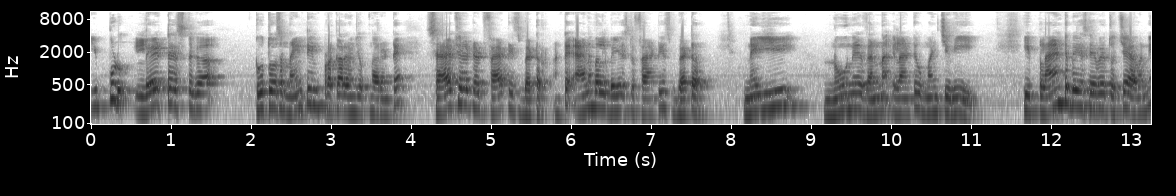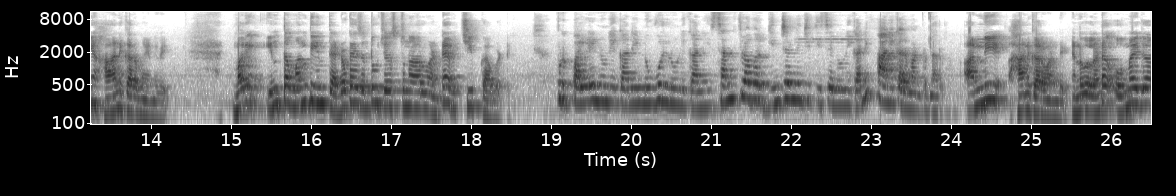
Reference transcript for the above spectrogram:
ఇప్పుడు లేటెస్ట్గా టూ థౌజండ్ నైన్టీన్ ప్రకారం ఏం చెప్తున్నారంటే శాచురేటెడ్ ఫ్యాట్ ఈస్ బెటర్ అంటే animal based fat is better నెయ్యి నూనె వెన్న ఇలాంటివి మంచివి. ఈ ప్లాంట్ బేస్డ్ ఏవైతే వచ్చాయో అవన్నీ హానికరమైనవి. మరి ఇంతమంది ఇంత అడ్వర్టైజ్ ఎందుకు చేస్తున్నారు అంటే అవి చీప్ కాబట్టి. ఇప్పుడు పల్లి నూనె కానీ నువ్వుల నూనె కానీ సన్ఫ్లవర్ గింజల నుంచి తీసే నూనె కానీ హానికరం అంటున్నారు. అన్నీ హానికరం అండి. ఎందువల్లంటే ఒమేగా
